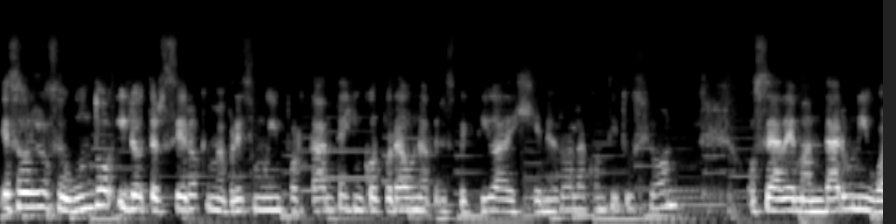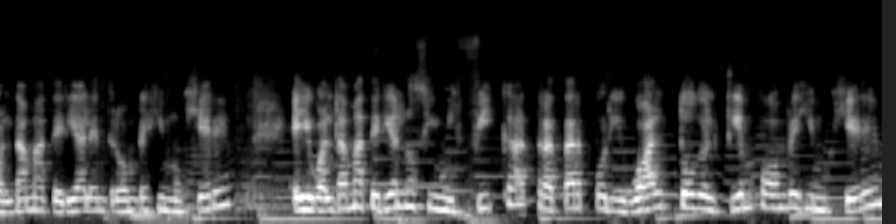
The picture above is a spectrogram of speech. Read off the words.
Eso es lo segundo. Y lo tercero que me parece muy importante es incorporar una perspectiva de género a la Constitución, o sea, demandar una igualdad material entre hombres y mujeres. E igualdad material no significa tratar por igual todo el tiempo a hombres y mujeres,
